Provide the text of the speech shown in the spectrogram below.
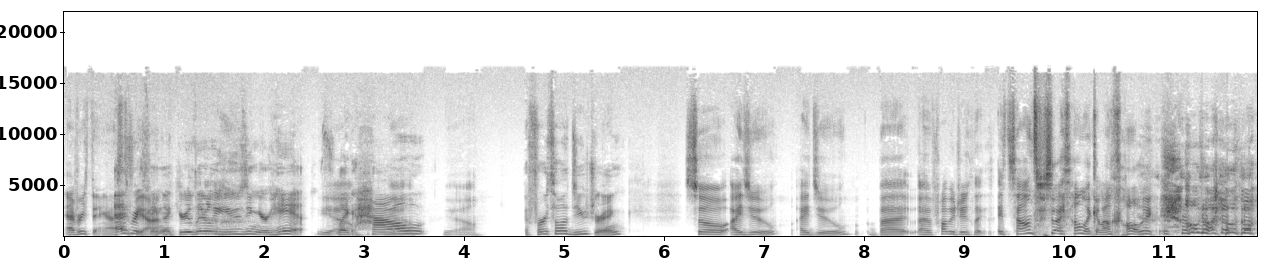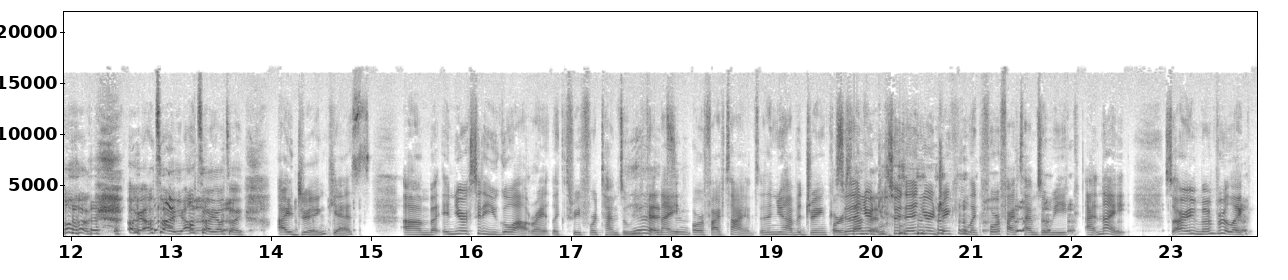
everything has to be everything. on. Like, you're literally using your hands. Yeah. Like, how? Yeah. First of all, do you drink? So I do, I do, but I would probably drink like it sounds. I sound like an alcoholic. hold on, hold on, hold on. Okay, I'll tell you. I'll tell you. I'll tell you. I drink, yes, um, but in New York City, you go out right, like three, four times a week Yeah, at night, in- or five times, and then you have a drink. Or so then you're so then you're drinking like four or five times a week at night. So I remember like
